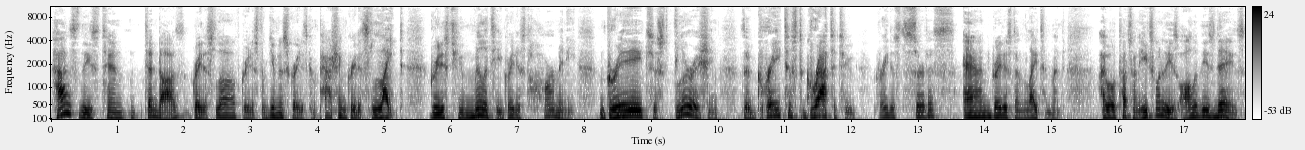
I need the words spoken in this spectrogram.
has these ten, ten das, greatest love, greatest forgiveness, greatest compassion, greatest light, greatest humility, greatest harmony, greatest flourishing, the greatest gratitude, greatest service, and greatest enlightenment. I will touch on each one of these, all of these days.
